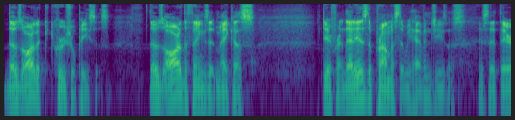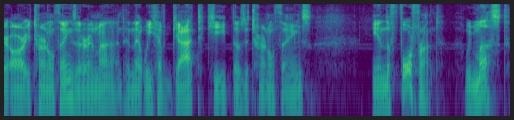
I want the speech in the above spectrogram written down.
Those are the crucial pieces. Those are the things that make us different. That is the promise that we have in Jesus. Is that there are eternal things that are in mind and that we have got to keep those eternal things in the forefront. We must.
